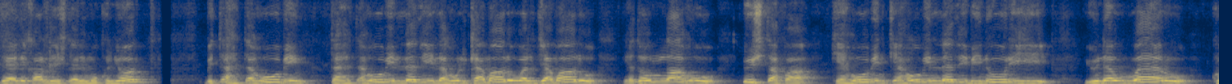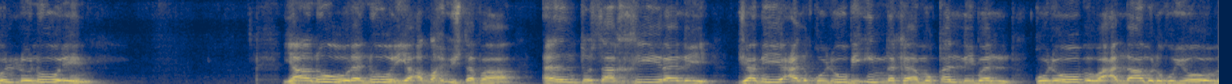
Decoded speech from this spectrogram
ديالي قرديشتاني مكنيور بتهتهوب تهتهوب الذي له الكمال والجمال. يد الله اشتفى. كهوب كهوب الذي بنوره ينوار كل نور. Ya nure nuri ya Allah üç defa. En tusakhireli cemi'al kulubi inneke mukallibel kulub ve allamul guyub.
